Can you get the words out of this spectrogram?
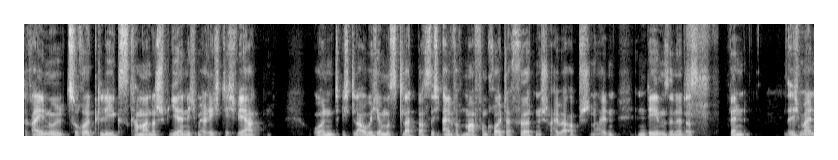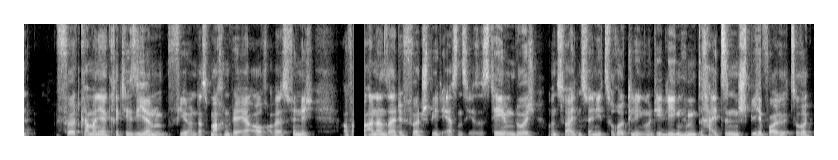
3-0 zurückliegst, kann man das Spiel ja nicht mehr richtig werten. Und ich glaube, hier muss Gladbach sich einfach mal von Kräuter Fürth eine Scheibe abschneiden. In dem Sinne, dass, wenn, ich meine, Fürth kann man ja kritisieren viel und das machen wir ja auch, aber das finde ich, auf der anderen Seite, Fürth spielt erstens ihr System durch und zweitens, wenn die zurückliegen und die liegen im 13. Spielfolge zurück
